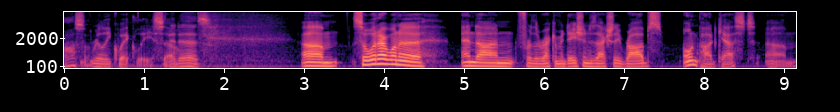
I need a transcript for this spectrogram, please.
Awesome. really quickly. So It is. um, so what I want to end on for the recommendation is actually Rob's own podcast um,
